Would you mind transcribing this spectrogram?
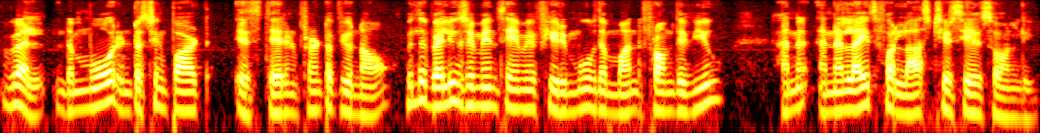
Well, the more interesting part is there in front of you now. Will the values remain same if you remove the month from the view? And analyze for last year sales only?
